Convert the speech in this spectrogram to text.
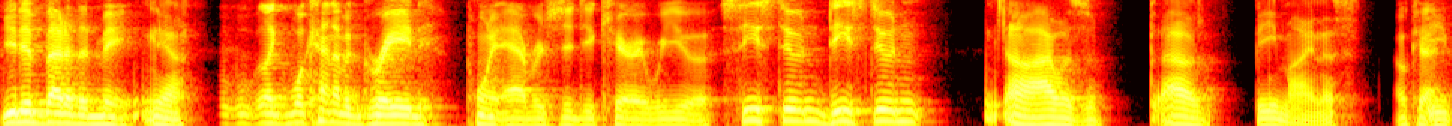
you did better than me. Yeah. Like, what kind of a grade point average did you carry? Were you a C student, D student? No, I was a I was B minus. Okay.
